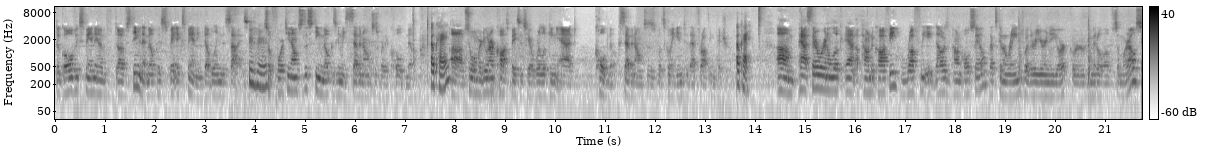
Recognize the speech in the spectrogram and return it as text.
The goal of expanding of, of steaming that milk is expanding, doubling the size. So 14 ounces of steamed milk is going to be seven ounces worth of cold milk. Okay. Um, so when we're doing our cost basis here, we're looking at cold milk. Seven ounces is what's going into that frothing pitcher. Okay. Um, past there, we're going to look at a pound of coffee, roughly eight dollars a pound wholesale. That's going to range whether you're in New York or the middle of somewhere else.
